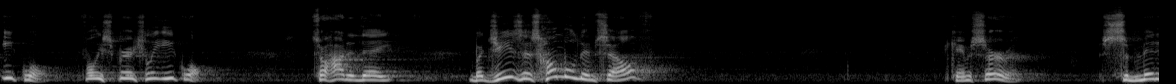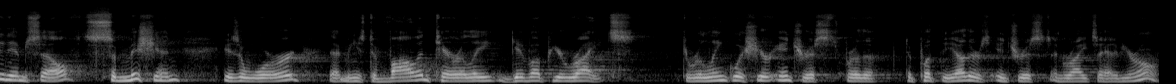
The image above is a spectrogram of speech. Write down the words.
equal, fully spiritually equal. So, how did they? But Jesus humbled himself became a servant, submitted himself. Submission is a word that means to voluntarily give up your rights, to relinquish your interests for the to put the other's interests and rights ahead of your own.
